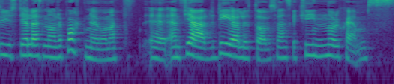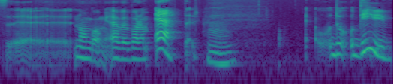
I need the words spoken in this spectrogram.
just jag läste någon rapport nu om att eh, en fjärdedel utav svenska kvinnor skäms eh, någon gång över vad de äter. Och, då, och det är ju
